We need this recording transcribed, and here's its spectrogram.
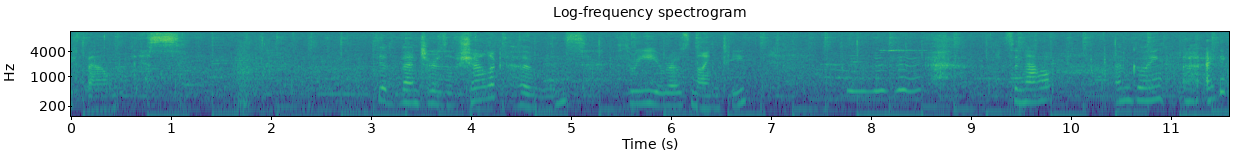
I found this. The Adventures of Sherlock Holmes, three euros ninety. So now I'm going. Uh, I think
